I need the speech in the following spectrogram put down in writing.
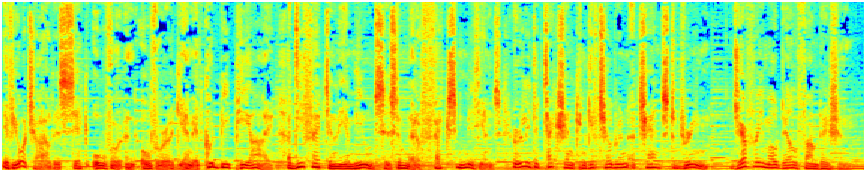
If your child is sick over and over again, it could be PI, a defect in the immune system that affects millions. Early detection can give children a chance to dream. Jeffrey Modell Foundation.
